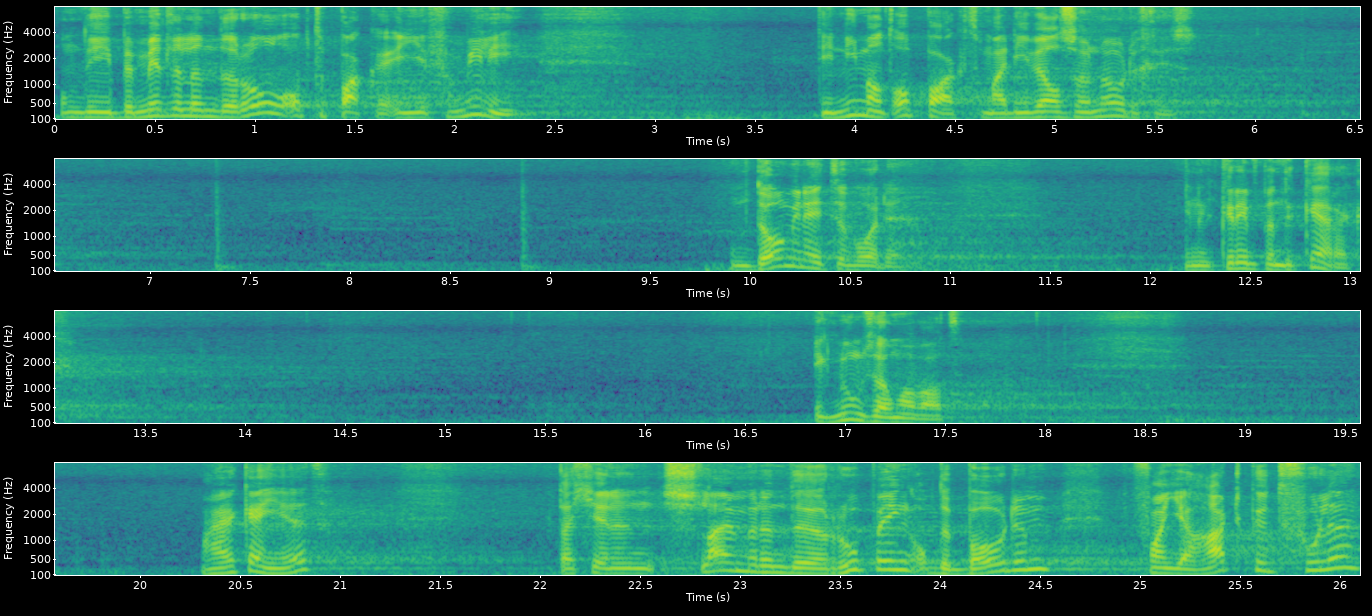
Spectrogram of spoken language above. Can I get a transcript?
Om die bemiddelende rol op te pakken in je familie, die niemand oppakt, maar die wel zo nodig is. Om dominee te worden in een krimpende kerk. Ik noem zomaar wat. Maar herken je het? Dat je een sluimerende roeping op de bodem van je hart kunt voelen,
